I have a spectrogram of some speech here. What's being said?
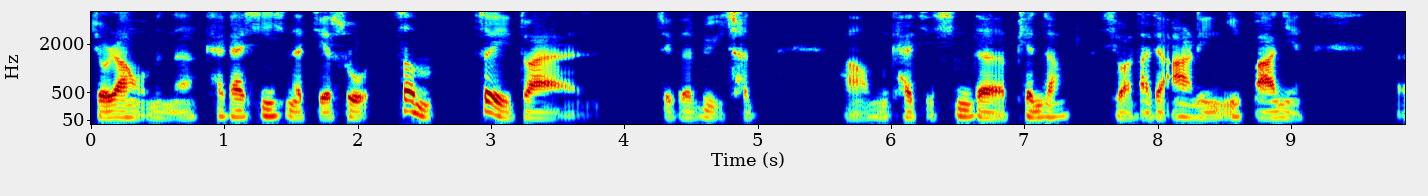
就让我们呢开开心心的结束这这一段这个旅程啊，我们开启新的篇章。希望大家二零一八年，呃，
